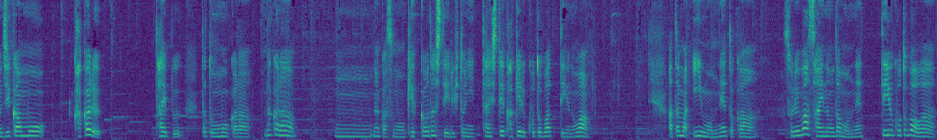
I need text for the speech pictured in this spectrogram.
まあ、時間もかかるタイプだと思うからだからうんなんかその結果を出している人に対してかける言葉っていうのは頭いいもんねとかそれは才能だもんねっていう言葉は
